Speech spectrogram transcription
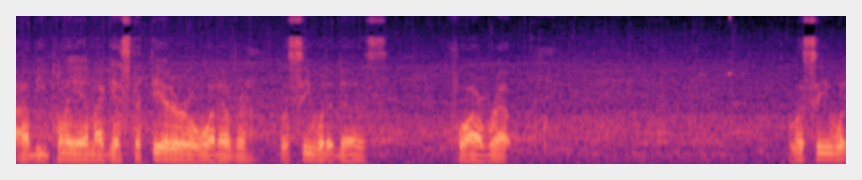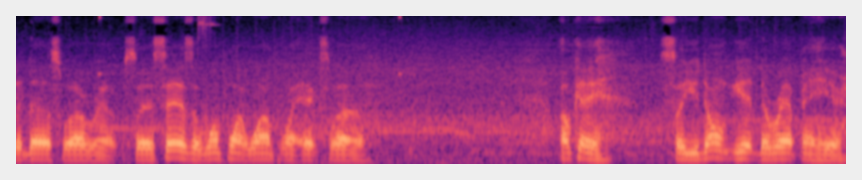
I'll be playing, I guess, the theater or whatever. Let's see what it does for our rep. Let's see what it does for our rep. So it says a 1.1.x5. Okay, so you don't get the rep in here.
